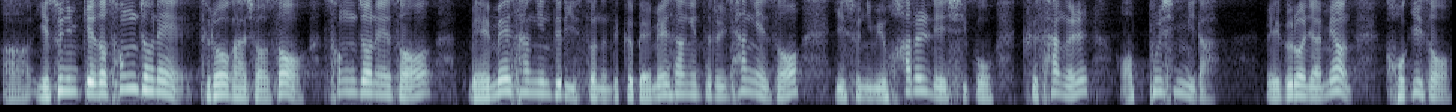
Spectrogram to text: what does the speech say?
아, 예수님께서 성전에 들어가셔서 성전에서 매매 상인들이 있었는데 그 매매 상인들을 향해서 예수님이 화를 내시고 그 상을 엎으십니다. 왜 그러냐면 거기서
